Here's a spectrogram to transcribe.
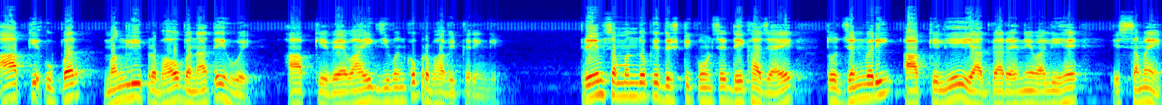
आपके ऊपर मंगली प्रभाव बनाते हुए आपके वैवाहिक जीवन को प्रभावित करेंगे। प्रेम संबंधों के दृष्टिकोण से देखा जाए तो जनवरी आपके लिए यादगार रहने वाली है। इस समय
